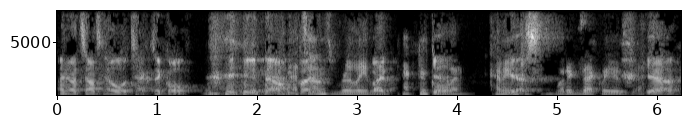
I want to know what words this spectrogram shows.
I know it sounds kind of a little technical, you know. Yeah, that but, sounds really like technical yeah. and kind of yes. what exactly is that? Yeah.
